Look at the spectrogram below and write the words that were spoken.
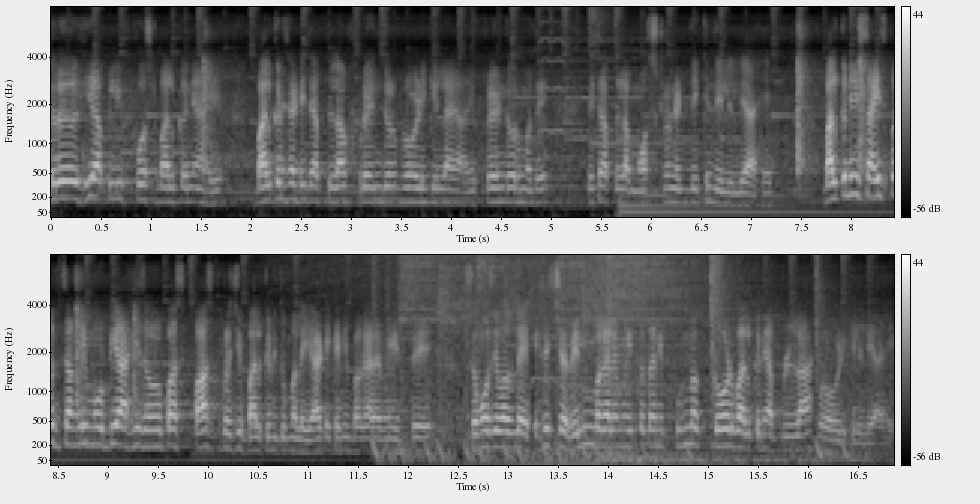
तर ही आपली फर्स्ट बाल्कनी आहे. बाल्कनीसाठी ते आपल्याला फ्रेंच डोअर प्रोव्हाइड केला आहे. आणि फ्रेंच डोअरमध्ये इथे आपल्याला मॉस्किटो नेट देखील दिलेली आहे. बाल्कनी साईज पण चांगली मोठी आहे. जवळपास पाच फुटाची बाल्कनी तुम्हाला या ठिकाणी बघायला मिळते. समोरच्या बाजूला एसएसच्या रेलिंग बघायला मिळतात आणि पूर्ण कवर्ड बाल्कनी आपल्याला प्रोव्हाइड केलेली आहे.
